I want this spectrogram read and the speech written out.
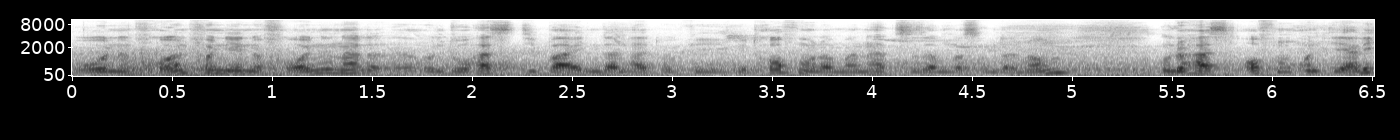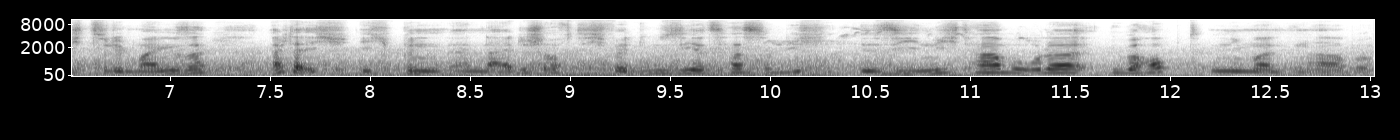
wo ein Freund von dir eine Freundin hat äh, und du hast die beiden dann halt irgendwie getroffen oder man hat zusammen was unternommen und du hast offen und ehrlich zu den beiden gesagt, Alter, ich, ich bin neidisch auf dich, weil du sie jetzt hast und ich sie nicht habe oder überhaupt niemanden habe.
